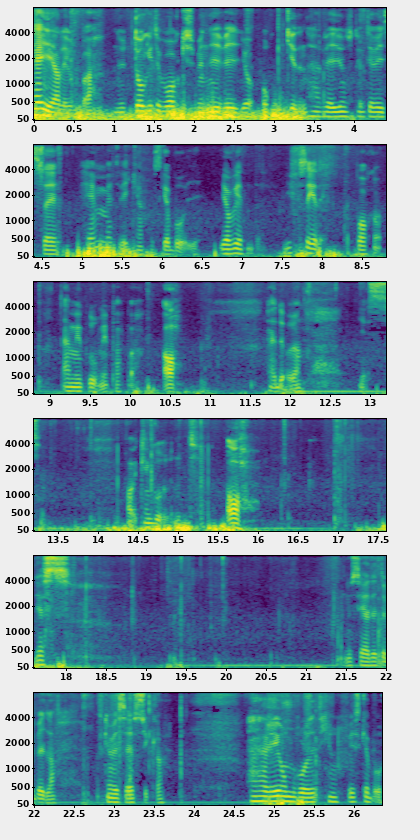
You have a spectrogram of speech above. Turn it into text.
Hej allihopa! Nu är Dogge tillbaks med en ny video och i den här videon så tänkte jag visa er hemmet vi kanske ska bo i. Jag vet inte. Vi får se det. Bakom är min bror, min pappa. Ja. Här är dörren. Yes. Ja, vi kan gå runt. Ja. Yes. Ja, nu ser jag lite bilar. Nu kan vi se cyklar. Här i området kanske vi ska bo.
